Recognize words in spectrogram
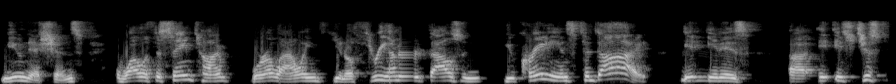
munitions, while at the same time we're allowing you know 300,000 Ukrainians to die. It, it is uh, it, it's just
